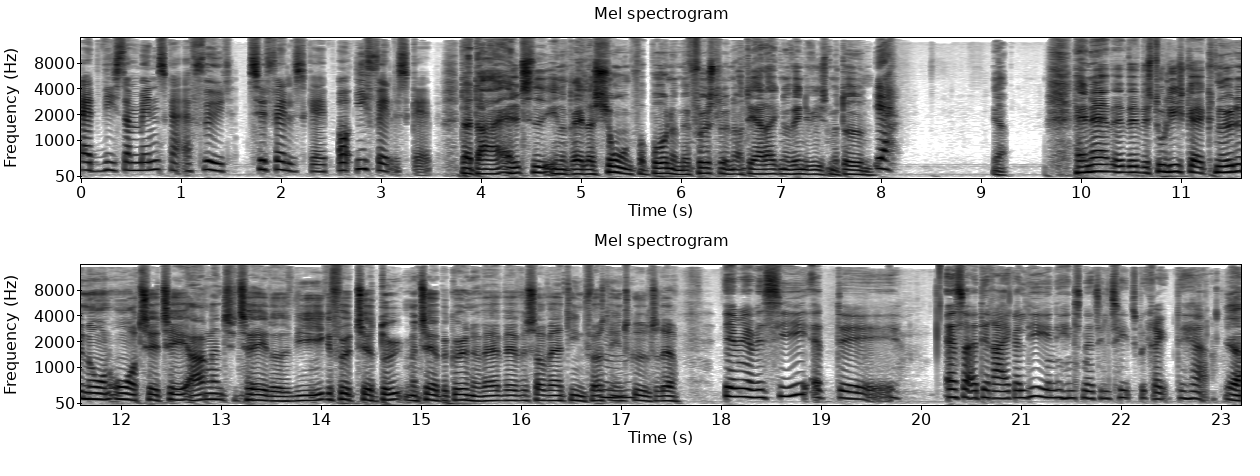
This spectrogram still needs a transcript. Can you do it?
at vi som mennesker er født til fællesskab og i fællesskab. Der, der er altid en relation forbundet med fødslen, og det er der ikke nødvendigvis med døden. Ja, Ja. Hanna, hvis du lige skal knytte nogle ord til, til Arendt-citatet, vi er ikke født til at dø, men til at begynde, hvad, hvad vil så være din første mm. indskydelse der? Jamen, jeg vil sige, at, øh, altså, at det rækker lige ind i hendes natalitetsbegreb, det her. Ja.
